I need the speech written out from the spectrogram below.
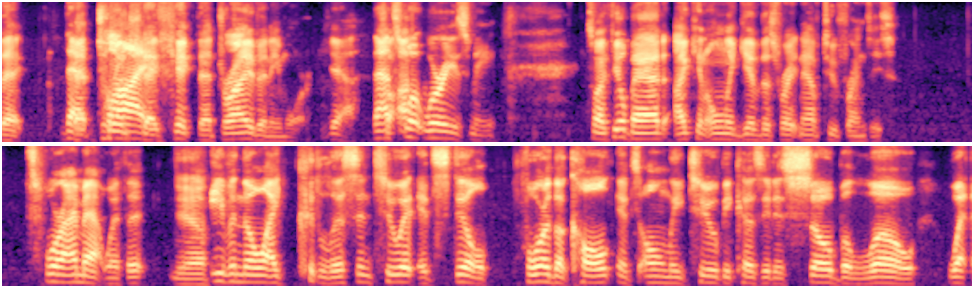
that that, that, punch, drive. that kick, that drive anymore. yeah, that's I- what worries me. So I feel bad. I can only give this right now two frenzies. It's where I'm at with it. Yeah. even though I could listen to it, it's still for the cult. It's only two because it is so below what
